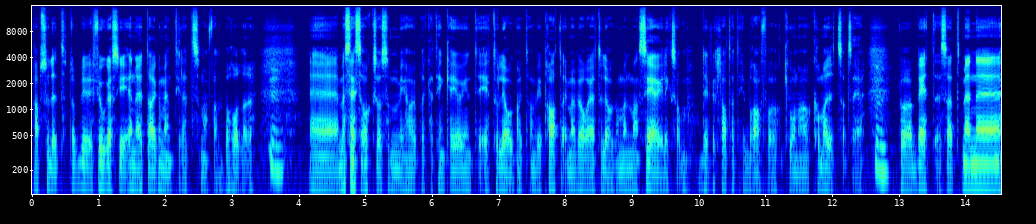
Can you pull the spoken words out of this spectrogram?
Absolut, då blir det, fogas ju ännu ett argument till att i sådana fall behålla det. Mm. Eh, men sen så också som jag brukar tänka, jag är ju inte etolog utan vi pratar med våra etologer men man ser ju liksom, det är väl klart att det är bra för korna att komma ut så att säga mm. på bete. Så att, men, eh,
